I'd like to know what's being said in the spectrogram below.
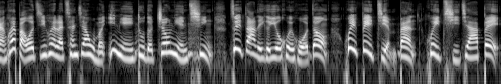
赶快把握机会来参加我们一年一度的周年庆 最大的一个优惠活动，会费减半，会期加倍，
